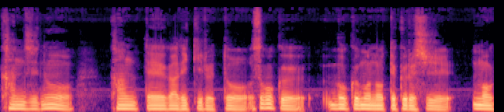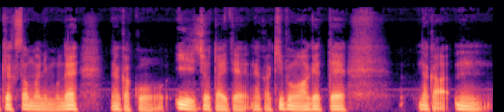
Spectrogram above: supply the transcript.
感じの鑑定ができると、すごく僕も乗ってくるし、まあお客様にもね、なんかこう、いい状態で、なんか気分を上げて、なんか、うん、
